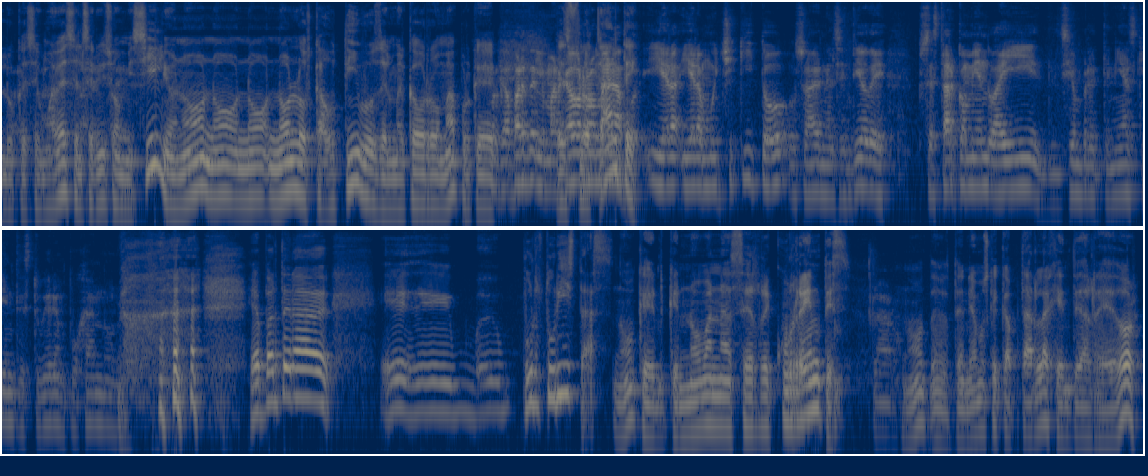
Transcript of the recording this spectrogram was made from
Lo que se mueve es el servicio a domicilio, ¿no? No, no, no los cautivos del Mercado Roma, porque, Porque aparte el mercado Roma era, y, era, y era muy chiquito, o sea, en el sentido de pues, estar comiendo ahí, siempre tenías quien te estuviera empujando. ¿no? Y aparte era eh, eh, puros turistas, ¿no? Que, que no van a ser recurrentes, Claro. ¿no? Te- Tendríamos que captar la gente de alrededor,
